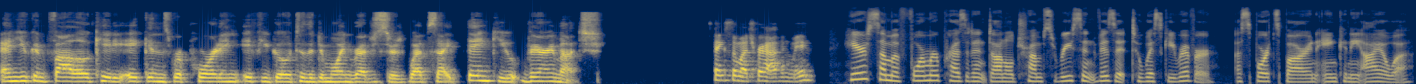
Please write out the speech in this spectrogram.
And you can follow Katie Akin's reporting if you go to the Des Moines Register's website. Thank you very much. Thanks so much for having me. Here's some of former President Donald Trump's recent visit to Whiskey River, a sports bar in Ankeny, Iowa.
